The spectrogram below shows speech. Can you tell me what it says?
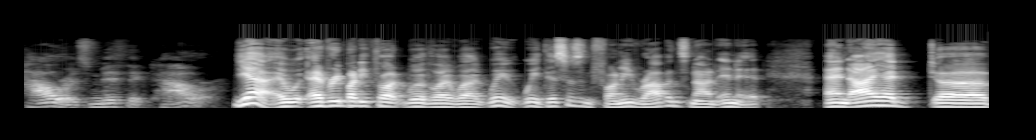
power, its mythic power. Yeah, it, everybody thought, well, like, wait, wait, this isn't funny. Robin's not in it. And I had uh,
